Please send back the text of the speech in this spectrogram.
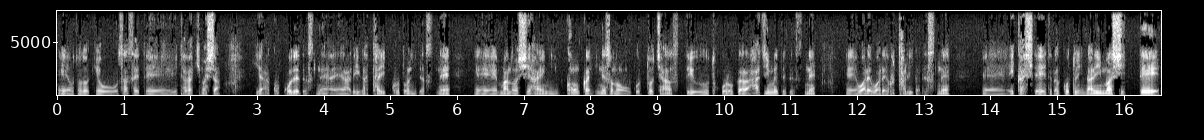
えー、お届けをさせていただきました。いや、ここでですね、えー、ありがたいことにですね、えー、まあ、の支配人、今回ね、そのグッドチャンスっていうところから初めてですね、えー、我々二人がですね、えー、活かしていただくことになりまして、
